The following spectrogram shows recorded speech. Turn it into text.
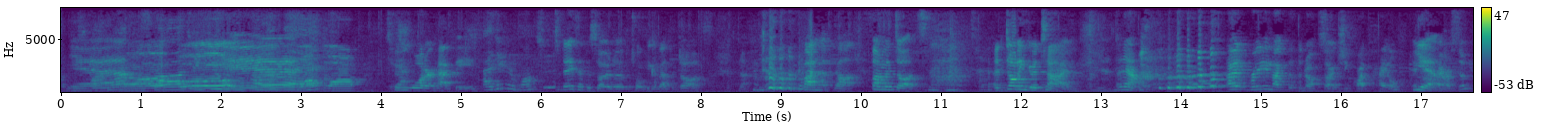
on this Yeah. one. and it's Oh, starting to yeah. come. Womp womp. Too Yeah. water happy. I didn't want to. Today's episode of talking about the dots. No. Fun with dots. Fun with dots. A dotting good time. Now. I really like that the dots are actually quite pale in Yeah. comparison.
